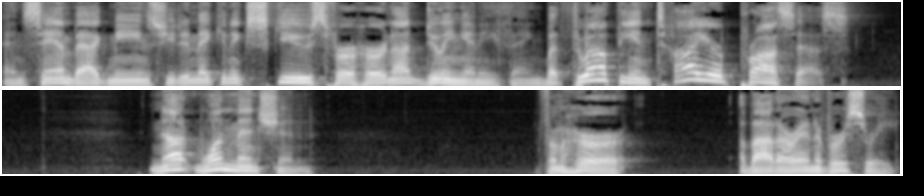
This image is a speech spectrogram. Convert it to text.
And sandbag means she didn't make an excuse for her not doing anything. But throughout the entire process, not one mention from her about our anniversary.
